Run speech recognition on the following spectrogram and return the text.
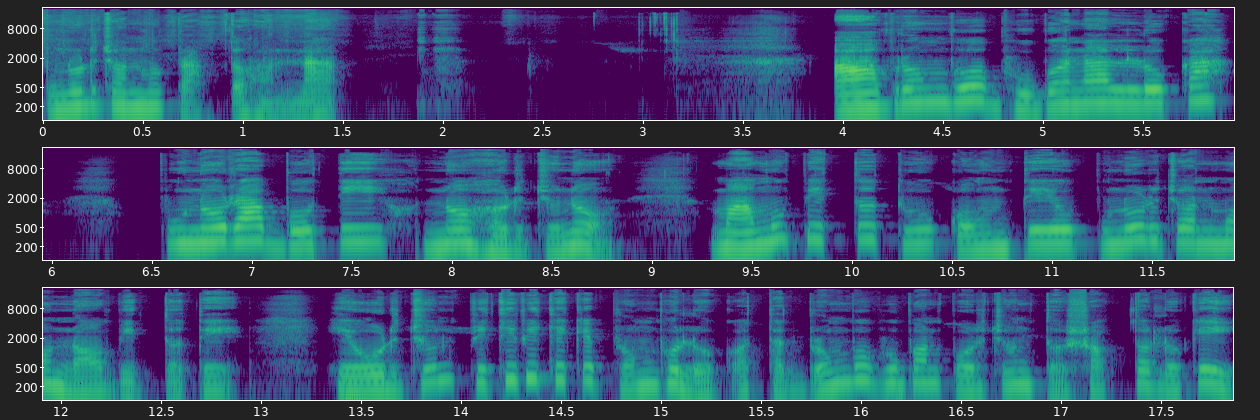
পুনর্জন্ম প্রাপ্ত হন না। আব্রহ্ম ভুবনাল্লোকা পুনরাবতী ন অর্জুন মামুপেত্ত তু কৌন্তেয় পুনর্জন্ম ন বিদ্যতে। হে অর্জুন, পৃথিবী থেকে ব্রহ্মলোক, অর্থাৎ ব্রহ্মভুবন পর্যন্ত সপ্তলোকেই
